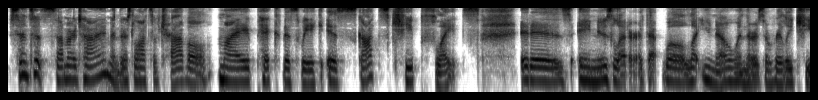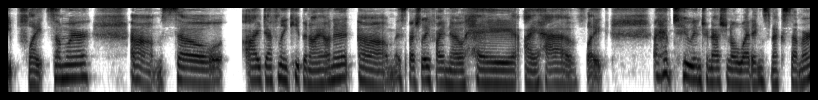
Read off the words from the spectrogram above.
Since it's summertime and there's lots of travel, my pick this week is Scott's Cheap Flights. It is a newsletter that will let you know when there's a really cheap flight somewhere. Um, so I definitely keep an eye on it, um, especially if I know, hey, I have like, I have two international weddings next summer.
